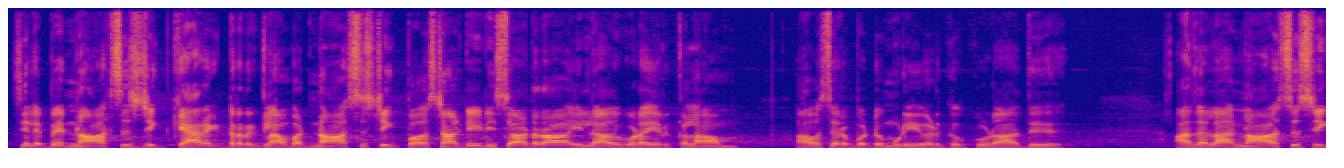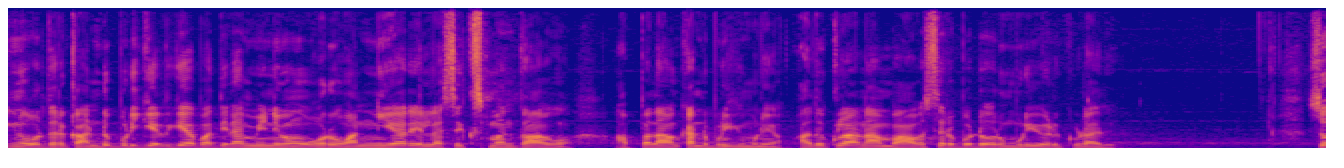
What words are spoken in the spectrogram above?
சில பேர் நார்சிஸ்டிக் கேரக்டர் இருக்கலாம் பட் நார்சிஸ்டிக் பர்சனாலிட்டி டிசார்டராக இல்லாத கூட இருக்கலாம். அவசரப்பட்டு முடிவு எடுக்கக்கூடாது. அதெல்லாம் நார்சிஸ்டிக்னு ஒருத்தர் கண்டுபிடிக்கிறதுக்கே பார்த்தீங்கன்னா மினிமம் ஒரு ஒன் இயர் இல்லை சிக்ஸ் மந்த் ஆகும். அப்போ தான் கண்டுபிடிக்க முடியும். அதுக்குள்ளே நம்ம அவசரப்பட்டு ஒரு முடிவு எடுக்கக்கூடாது. ஸோ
